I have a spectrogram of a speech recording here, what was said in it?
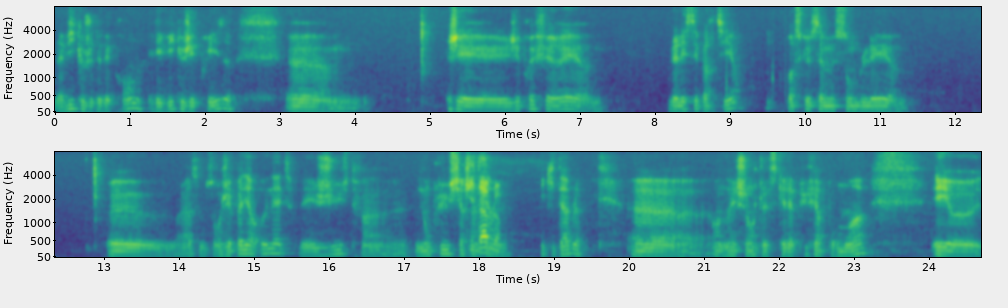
la vie que je devais prendre et les vies que j'ai prises, euh, j'ai préféré euh, la laisser partir parce que ça me semblait euh, voilà ça me semble je vais pas dire honnête mais juste enfin non plus chercher un Équitable. terme équitable en échange de ce qu'elle a pu faire pour moi et euh,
